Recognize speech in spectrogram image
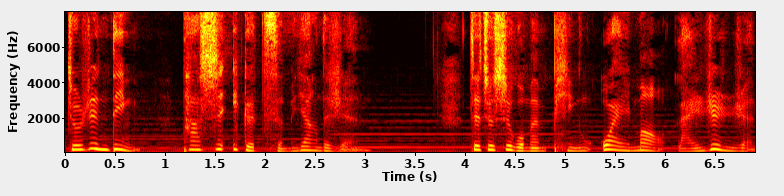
就认定他是一个怎么样的人。这就是我们凭外貌来认人，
